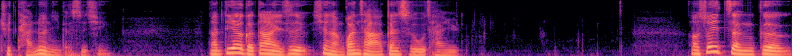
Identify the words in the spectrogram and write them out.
去谈论你的事情。那第二个当然也是现场观察跟实物参与。哦，所以整个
